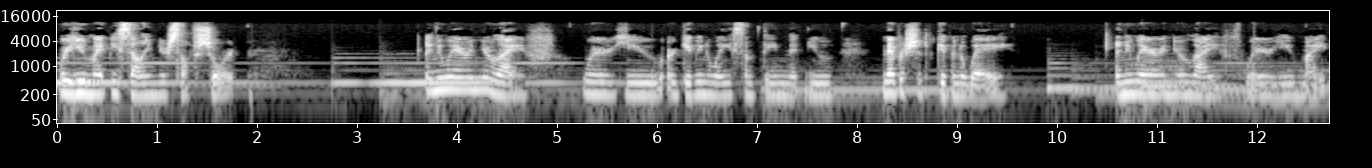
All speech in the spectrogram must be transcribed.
where you might be selling yourself short. Anywhere in your life where you are giving away something that you never should have given away. Anywhere in your life where you might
